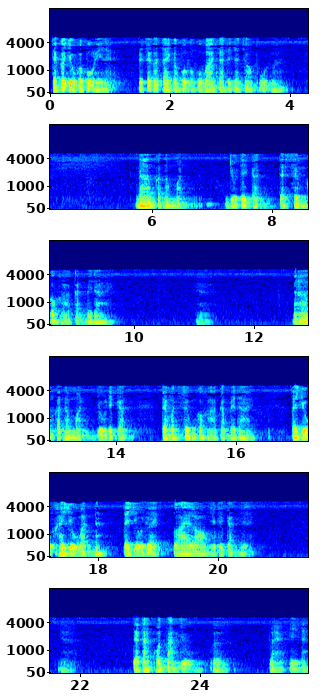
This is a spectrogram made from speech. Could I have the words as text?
แต่ก็อยู่กับพวกนี้แหละหรือจะเข้าใจกับพวกของครูบาอาจารย์ที่ท่านชอบพูดว่า น้ำกับน้ำมันอยู่ด้วยกัน แต่ซึมก็หากันไม่ได้ น้ำกับน้ำมันอยู่ด้วยกัน แต่มันซึมก็หากันไม่ได้ แต่อยู่ใครอยู่วันนะแต่อยู่ด้วยลายล้อมอยู่ด้วยกันนี่แหละแต่ต่างคนต่างอยู่ เออ แปลกดีนะ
